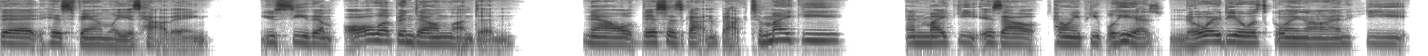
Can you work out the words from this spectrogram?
that his family is having. You see them all up and down London. Now, this has gotten back to Mikey, and Mikey is out telling people he has no idea what's going on. He,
